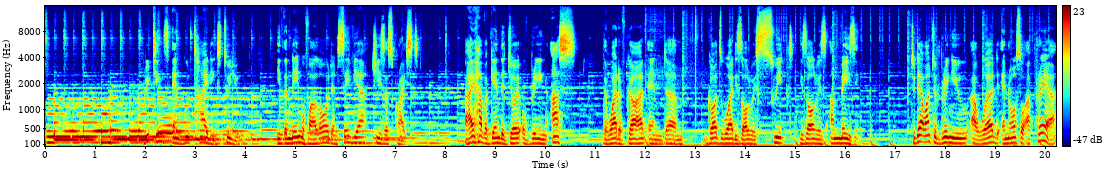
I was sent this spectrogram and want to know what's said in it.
Greetings and good tidings to you in the name of our Lord and Savior Jesus Christ. I have again the joy of bringing us the Word of God, and um, God's Word is always sweet, is always amazing. Today, I want to bring you a word and also a prayer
